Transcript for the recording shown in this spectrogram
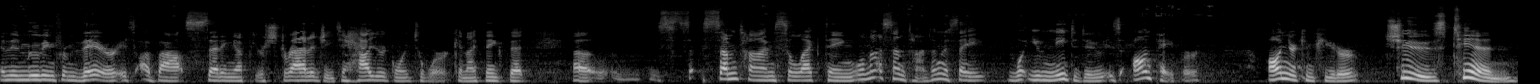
And then moving from there, it's about setting up your strategy to how you're going to work. And I think that uh, s- sometimes selecting, well, not sometimes, I'm going to say what you need to do is on paper, on your computer, choose 10,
